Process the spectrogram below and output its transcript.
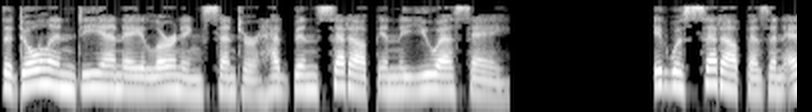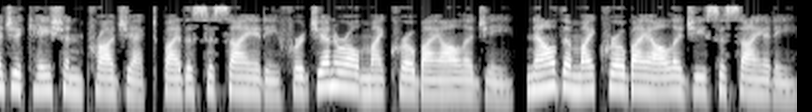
The Dolan DNA Learning Center had been set up in the USA. It was set up as an education project by the Society for General Microbiology, now the Microbiology Society.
